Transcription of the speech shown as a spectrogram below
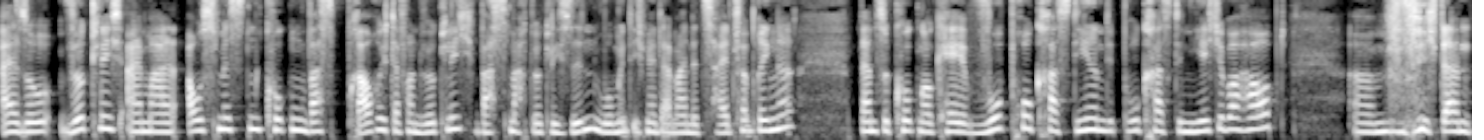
Also wirklich einmal ausmisten, gucken, was brauche ich davon wirklich, was macht wirklich Sinn, womit ich mir da meine Zeit verbringe. Dann zu gucken, okay, wo prokrastinieren, prokrastiniere ich überhaupt? Ähm, sich dann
